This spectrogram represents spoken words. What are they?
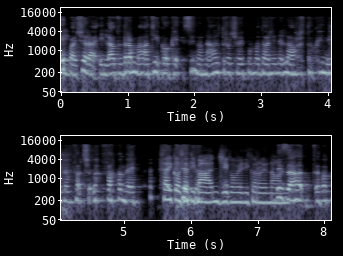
Sì. E poi c'era il lato drammatico che se non altro ho i pomodori nell'orto, quindi non faccio la fame. Sai cosa ti mangi, come dicono le nonne. Esatto,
